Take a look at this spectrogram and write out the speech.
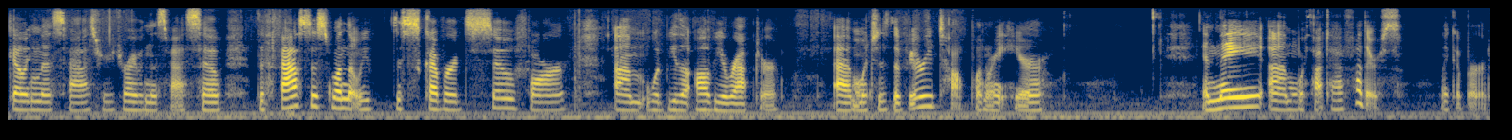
going this fast or you're driving this fast. So the fastest one that we've discovered so far um, would be the Oviraptor, um, which is the very top one right here. And they um, were thought to have feathers, like a bird.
